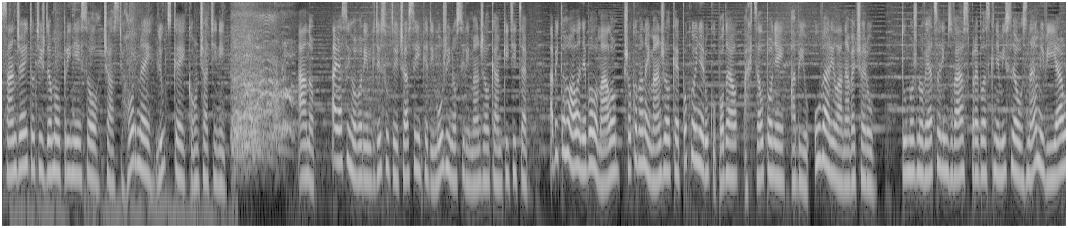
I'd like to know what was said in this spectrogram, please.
Sanjay totiž domov priniesol časť hornej ľudskej končatiny. Áno, a ja si hovorím, kde sú tie časy, kedy muži nosili manželkám kytice. Aby toho ale nebolo málo, šokovanej manželke pokojne ruku podal a chcel po nej, aby ju uvarila na večeru. Tu možno viacerým z vás prebleskne mysľou známy výjav,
